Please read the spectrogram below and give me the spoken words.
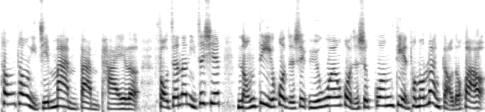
通通已经慢半拍了。否则呢，你这些农地或者是鱼塭或者是光电，通通乱搞的话哦，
